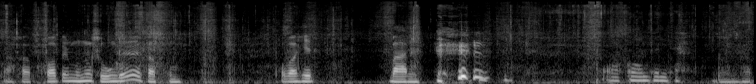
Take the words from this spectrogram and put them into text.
เอาครับขอเป็นหมูสูงๆเด้อครับผมเพราะว่าเฮ็ดบานออกก่อนเพิ่นจ้ะครับ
